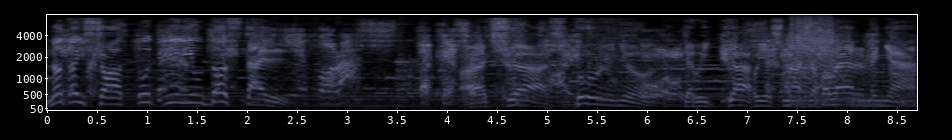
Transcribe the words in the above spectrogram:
Ну то й що, тут її вдосталь. А час, дурню, ти витягуєш наше повернення.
